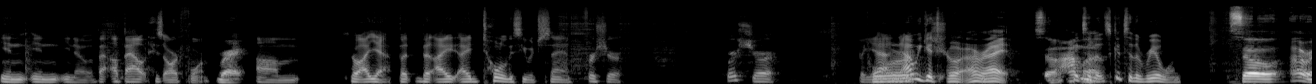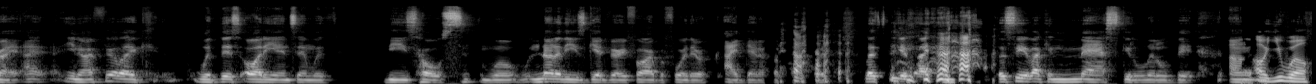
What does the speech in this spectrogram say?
in in you know about, about his art form. Right. Um so i yeah but but i i totally see what you're saying for sure. For sure. But yeah For now we get sure. All right. So let's I'm get, a- the, let's get to the real one So, all right, I you know I feel like with this audience and with these hosts, well, none of these get very far before they're identified. But let's see if I can, let's see if I can mask it a little bit. Um, oh you will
